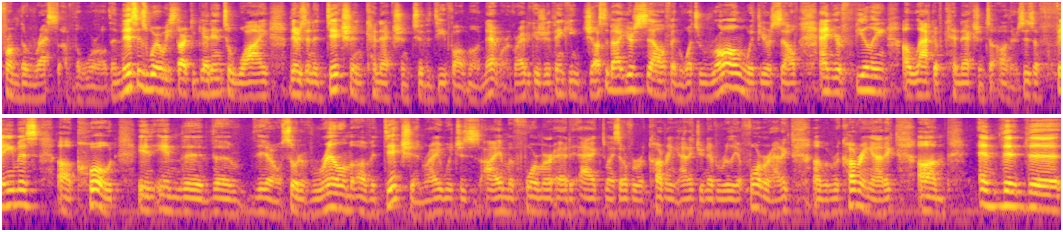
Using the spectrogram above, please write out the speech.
from the rest of the world. And this is where we start to get into why there's an addiction connection to the default mode network, right? Because you're thinking just about yourself and what's wrong with yourself, and you're feeling a lack of connection to others. There's a famous uh, quote in, in the, the you know sort of realm of addiction, right? Which is I am a former addict myself, a recovering addict. You're never really a former addict. I'm a recovering addict. Um, and the the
